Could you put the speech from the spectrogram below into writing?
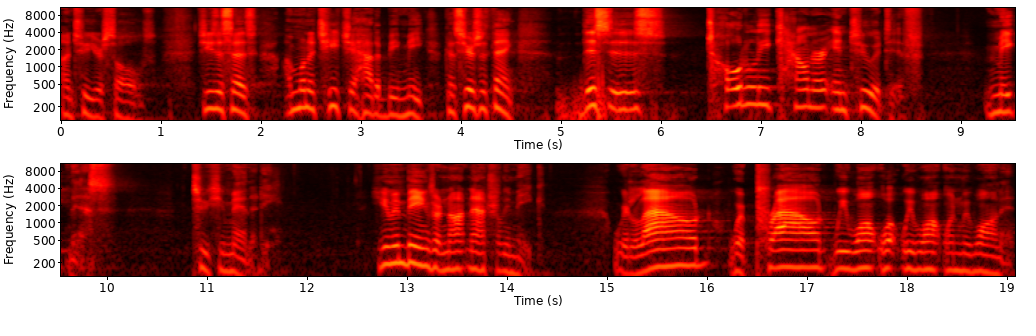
unto your souls. Jesus says, I'm going to teach you how to be meek. Because here's the thing this is totally counterintuitive meekness to humanity. Human beings are not naturally meek. We're loud, we're proud, we want what we want when we want it.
